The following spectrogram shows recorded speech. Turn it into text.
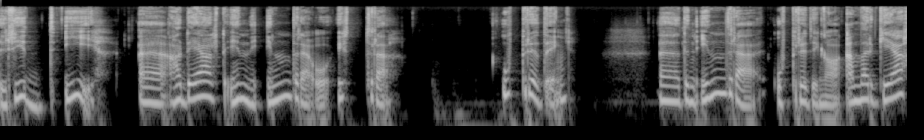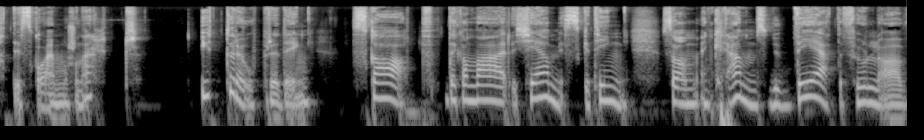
rydde i. Eh, jeg har delt inn i indre og ytre opprydding. Eh, den indre oppryddinga energetisk og emosjonelt. Ytre opprydding skap. Det kan være kjemiske ting som en krem som du vet er full av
